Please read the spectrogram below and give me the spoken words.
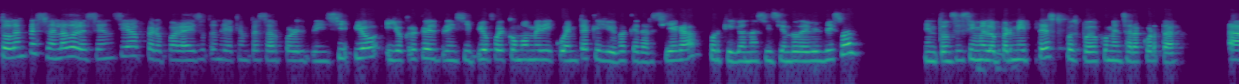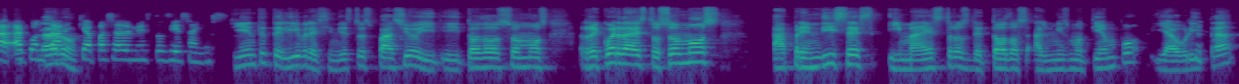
Todo empezó en la adolescencia, pero para eso tendría que empezar por el principio. Y yo creo que el principio fue como me di cuenta que yo iba a quedar ciega porque yo nací siendo débil visual. Entonces, si me lo permites, pues puedo comenzar a cortar, a, contar qué ha pasado en estos 10 años. Siéntete libre, sin este espacio y, y todos somos, recuerda esto, somos aprendices y maestros de todos al mismo tiempo y ahorita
